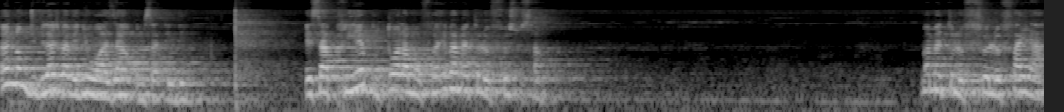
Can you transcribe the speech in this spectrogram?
Un homme du village va venir au hasard comme ça t'aider. Et sa prière pour toi là, mon frère, il va mettre le feu sur ça. Il va mettre le feu, le fire.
